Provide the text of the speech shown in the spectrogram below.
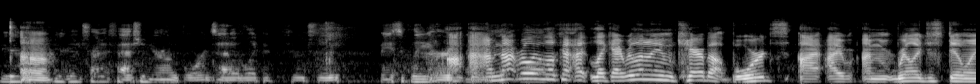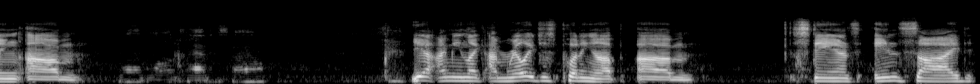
You're, Uh-huh. you're going to try to fashion your own boards out of like a true tree, basically? Or I, I- I'm not really looking like I really don't even care about boards. I, I I'm really just doing um Style? yeah I mean like I'm really just putting up um stands inside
